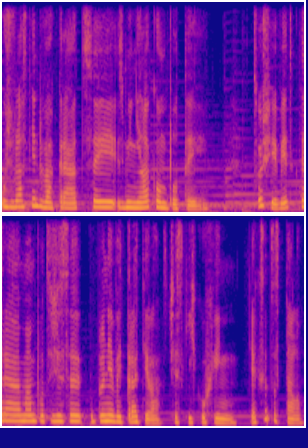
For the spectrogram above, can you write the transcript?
Už vlastně dvakrát si zmínila kompoty, což je věc, která mám pocit, že se úplně vytratila z českých kuchyní. Jak se to stalo?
